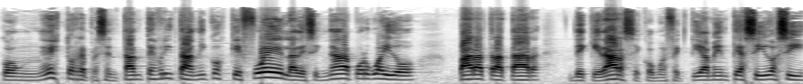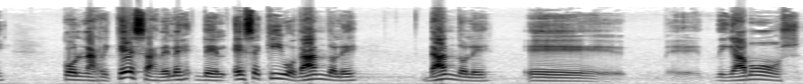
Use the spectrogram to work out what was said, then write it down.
con estos representantes británicos que fue la designada por Guaidó para tratar de quedarse, como efectivamente ha sido así, con las riquezas del, del Esequibo dándole, dándole eh, eh, digamos,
